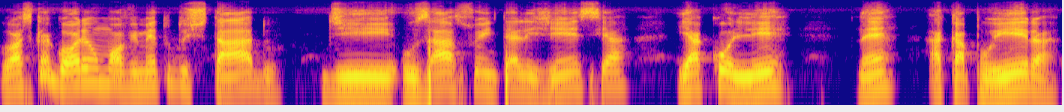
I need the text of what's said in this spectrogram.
Eu acho que agora é um movimento do Estado de usar a sua inteligência e acolher né, a capoeira,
